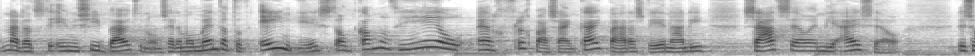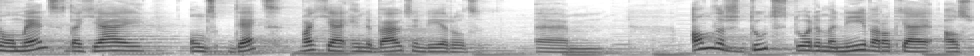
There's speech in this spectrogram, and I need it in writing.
nou, dat is de energie buiten ons. En op het moment dat dat één is, dan kan dat heel erg vruchtbaar zijn. Kijkbaar is weer naar die zaadcel en die eicel. Dus op het moment dat jij ontdekt wat jij in de buitenwereld um, anders doet door de manier waarop jij als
